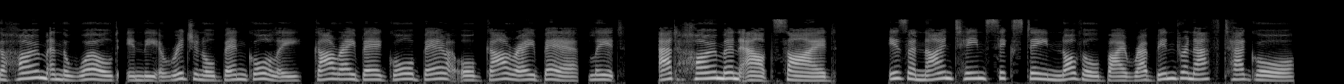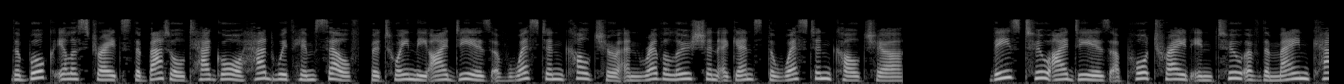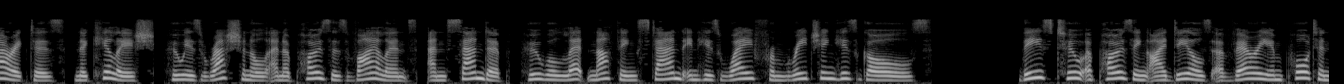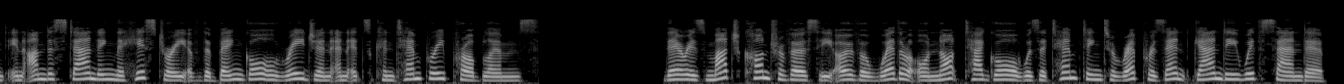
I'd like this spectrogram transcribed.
The Home and the World in the original Bengali, Gare Bear Gaur Bear or Gare Bear, lit. At Home and Outside, is a 1916 novel by Rabindranath Tagore. The book illustrates the battle Tagore had with himself, between the ideas of Western culture and revolution against the Western culture. These two ideas are portrayed in two of the main characters, Nikhilesh, who is rational and opposes violence, and Sandip, who will let nothing stand in his way from reaching his goals. These two opposing ideals are very important in understanding the history of the Bengal region and its contemporary problems. There is much controversy over whether or not Tagore was attempting to represent Gandhi with Sandip.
